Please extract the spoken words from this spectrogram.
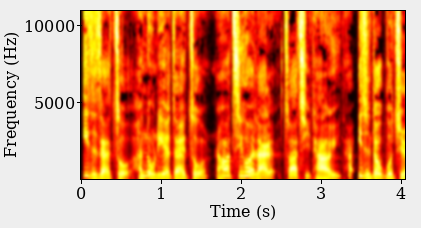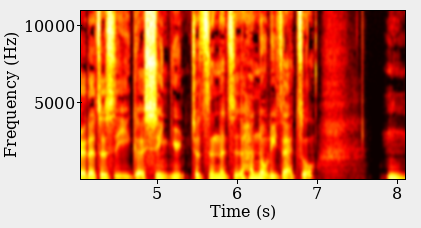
一直在做、很努力的在做，然后机会来了抓起他而已。他一直都不觉得这是一个幸运，就真的是很努力在做。嗯，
